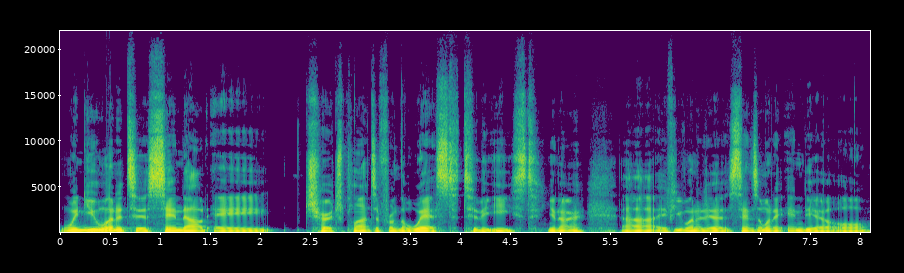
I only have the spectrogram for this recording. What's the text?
When you wanted to send out a church planter from the west to the east, you know, uh, if you wanted to send someone to India or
